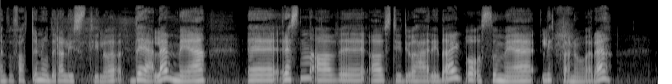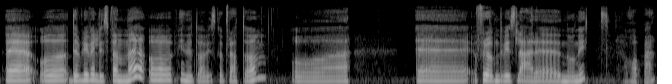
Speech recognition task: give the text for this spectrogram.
en forfatter, noe dere har lyst til å dele med eh, resten av, eh, av studioet her i dag, og også med lytterne våre. Eh, og det blir veldig spennende å finne ut hva vi skal prate om, og eh, forhåpentligvis lære noe nytt. Jeg håper jeg.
